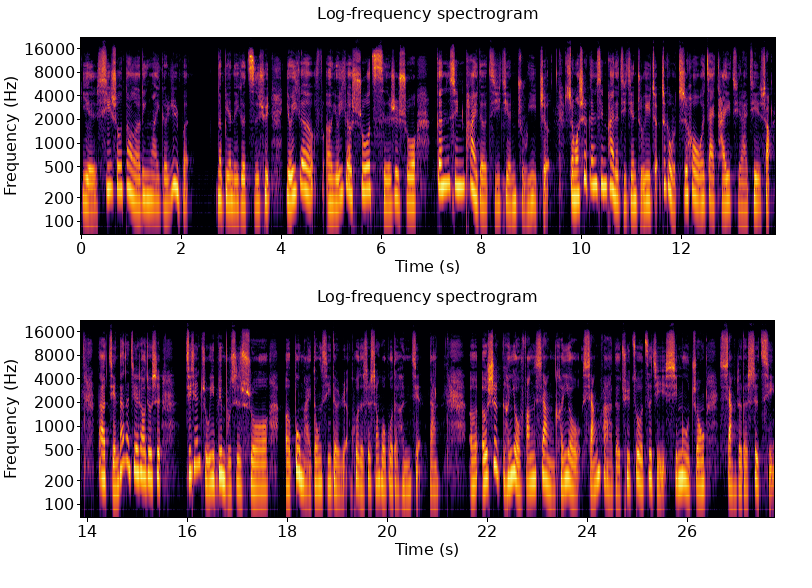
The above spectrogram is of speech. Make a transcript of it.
也吸收到了另外一个日本那边的一个资讯，有一个呃有一个说辞是说。更新派的极简主义者，什么是更新派的极简主义者？这个我之后会再开一集来介绍。那简单的介绍就是，极简主义并不是说，呃，不买东西的人，或者是生活过得很简单，而而是很有方向、很有想法的去做自己心目中想着的事情，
